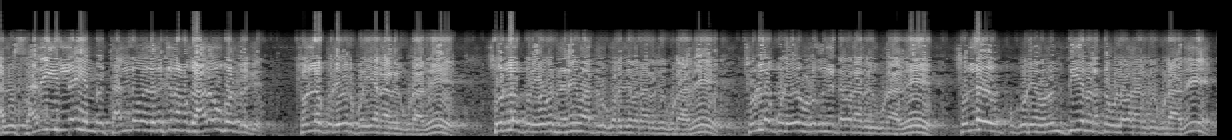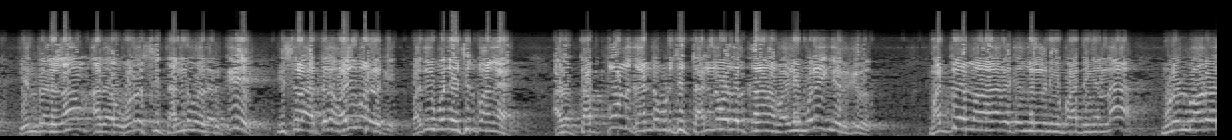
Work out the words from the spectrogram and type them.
அது சரியில்லை என்று தள்ளுவதற்கு நமக்கு அளவுகள் இருக்கு. சொல்லக்கூடியவர் பொய்யரா இருக்கக்கூடாது சொல்லக்கூடியவர் நினைவாற்றல் குறைஞ்சவராக இருக்கக்கூடாது சொல்லக்கூடியவர் ஒழுங்குகட்டவராக இருக்கக்கூடாது சொல்லக்கூடியவர் தீய நடத்த உள்ளவராக இருக்கக்கூடாது என்றெல்லாம் அதை உரசி தள்ளுவதற்கு இஸ்லாத்துல வழிமுறை இருக்கு. பதிவு பண்ணி வச்சிருப்பாங்க. அதை தப்புன்னு கண்டுபிடிச்சு தள்ளுவதற்கான வழிமுறை இங்க இருக்குது. மற்ற மார்க்கங்கள்ல நீங்க பாத்தீங்கன்னா முரண்பாடோட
